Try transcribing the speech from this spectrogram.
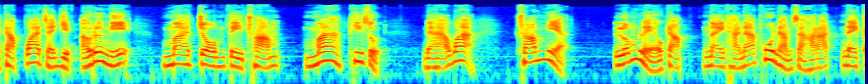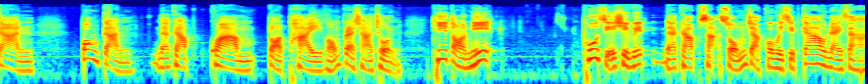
นะครับว่าจะหยิบเอาเรื่องนี้มาโจมตีทรัมป์มากที่สุดนะฮะว่าทรัมป์เนี่ยล้มเหลวครับในฐานะผู้นำสหรัฐในการป้องกันนะครับความปลอดภัยของประชาชน ที่ตอนนี้ผู้เสียชีวิตนะครับสะสมจากโควิด -19 ในสห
